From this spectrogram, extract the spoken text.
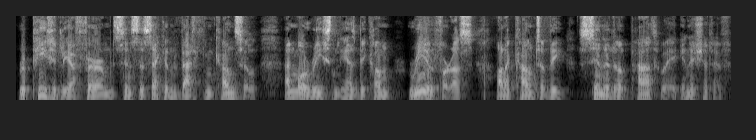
repeatedly affirmed since the Second Vatican Council and more recently has become real for us on account of the Synodal Pathway initiative.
